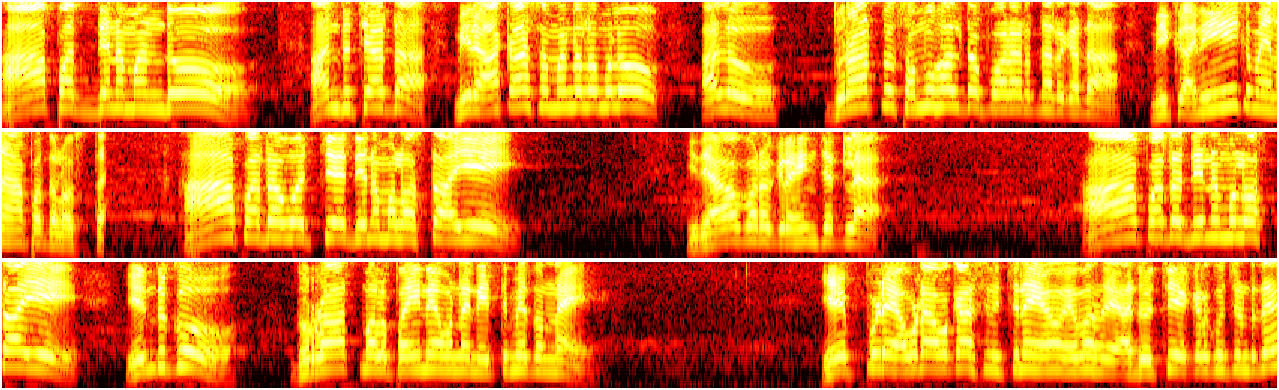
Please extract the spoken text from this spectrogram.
ఆపద్దినమందు అందుచేత మీరు ఆకాశ మండలములో వాళ్ళు దురాత్మ సమూహాలతో పోరాడుతున్నారు కదా మీకు అనేకమైన ఆపదలు వస్తాయి. ఆపద వచ్చే దినములు వస్తాయి ఇది ఎవరు గ్రహించట్లే? ఆపద దినములు వస్తాయి ఎందుకు? దురాత్మలు పైనే ఉన్న నెత్తి మీద ఉన్నాయి. ఎప్పుడు ఎవడ అవకాశం ఇచ్చినా ఏమో ఏమో అది వచ్చి ఎక్కడ కూర్చుంటుంది?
